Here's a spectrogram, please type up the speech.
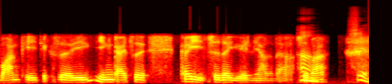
顽皮，这个是应应该是可以值得原谅的，是吗？是。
